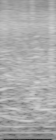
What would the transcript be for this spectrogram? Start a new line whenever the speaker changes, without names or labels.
Yeah.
